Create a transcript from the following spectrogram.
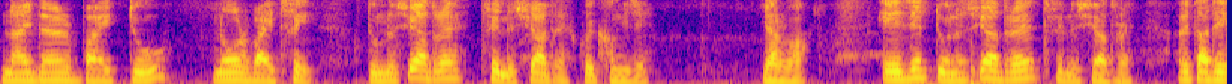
neither by 2 nor by 3 2 no siadre 3 no siadre koi khangje yarba a je 2 no siadre 3 no siadre ari tadi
